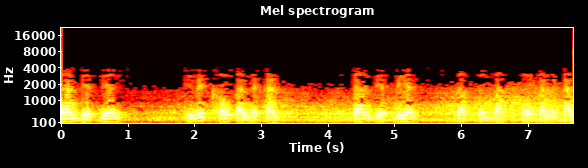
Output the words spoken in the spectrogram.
การเบียดเบียน ชีวิตของกันและกัน การเบียดเบียนทรัพย์สมบัติของกันและกัน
